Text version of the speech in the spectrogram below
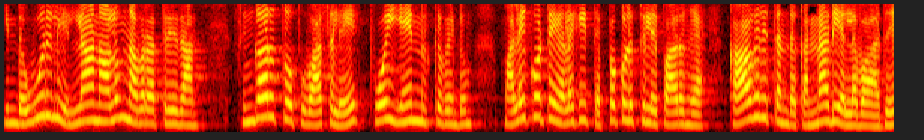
இந்த ஊரில் எல்லா நாளும் நவராத்திரி தான். சிங்காரத்தோப்பு வாசலே போய் ஏன் நிற்க வேண்டும்? மலைக்கோட்டை அழகை தெப்பக்குளத்திலே பாருங்க. காவிரி தந்த கண்ணாடி அல்லவா அது?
